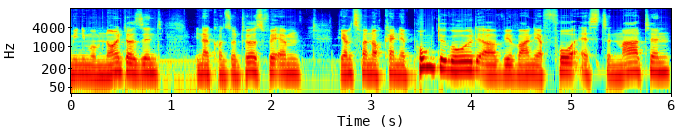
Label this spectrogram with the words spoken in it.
Minimum 9. sind in der Konstrukteurs-WM. Wir haben zwar noch keine Punkte geholt, aber wir waren ja vor Aston Martin.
